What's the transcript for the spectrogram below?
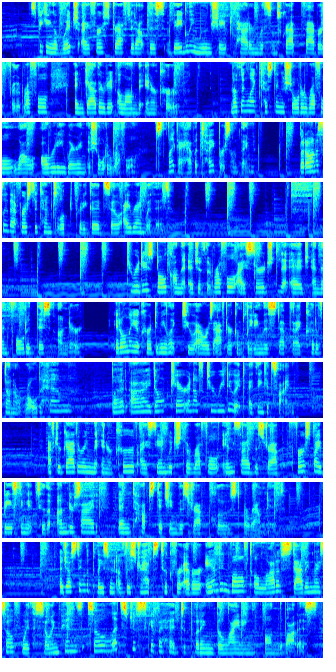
Speaking of which, I first drafted out this vaguely moon-shaped pattern with some scrap fabric for the ruffle and gathered it along the inner curve. Nothing like testing a shoulder ruffle while already wearing a shoulder ruffle. It's like I have a type or something. But honestly, that first attempt looked pretty good, so I ran with it. To reduce bulk on the edge of the ruffle, I serged the edge and then folded this under. It only occurred to me like two hours after completing this step that I could have done a rolled hem, but I don't care enough to redo it. I think it's fine. After gathering the inner curve, I sandwiched the ruffle inside the strap, first by basting it to the underside, then top stitching the strap closed around it. Adjusting the placement of the straps took forever and involved a lot of stabbing myself with sewing pins, so let's just skip ahead to putting the lining on the bodice.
